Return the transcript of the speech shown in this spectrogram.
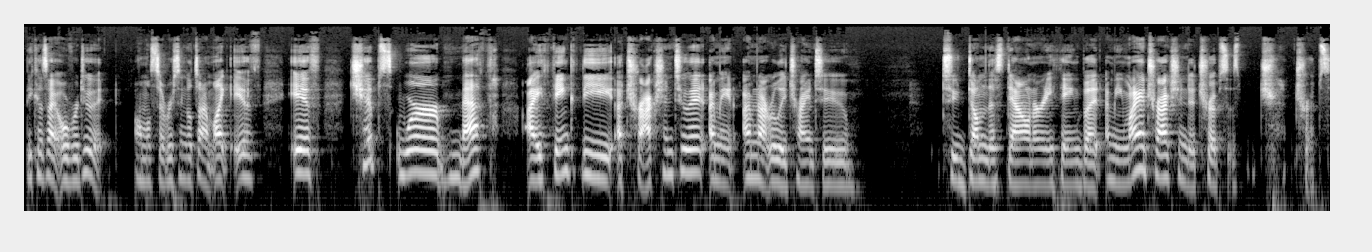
because I overdo it almost every single time. Like if if chips were meth, I think the attraction to it, I mean, I'm not really trying to to dumb this down or anything, but I mean, my attraction to trips is ch- trips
